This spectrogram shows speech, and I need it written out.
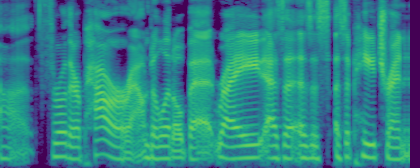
uh, throw their power around a little bit, right? As a, as a, as a patron.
